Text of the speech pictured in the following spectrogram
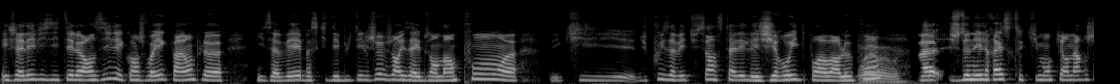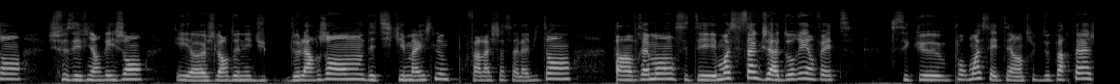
et j'allais visiter leurs îles. Et quand je voyais que, par exemple, euh, ils avaient, parce qu'ils débutaient le jeu, genre, ils avaient besoin d'un pont, euh, et qui, du coup, ils avaient, tu sais, installé les gyroïdes pour avoir le pont. Bah, je donnais le reste qui manquait en argent. Je faisais venir des gens et euh, je leur donnais du, de l'argent, des tickets MySnook pour faire la chasse à l'habitant. Enfin, vraiment, c'était. Moi, c'est ça que j'ai adoré, en fait c'est que pour moi, ça a été un truc de partage.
